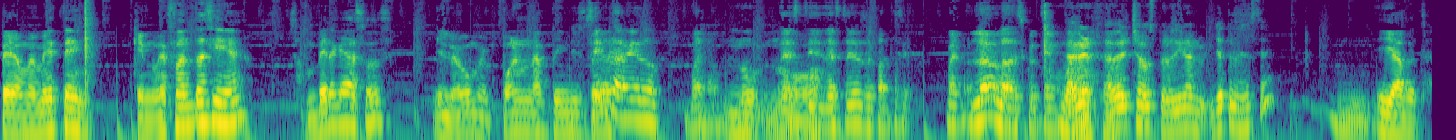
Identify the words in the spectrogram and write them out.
Pero me meten que no es fantasía, son vergazos, y luego me ponen una pinche historia. Siempre ha habido, bueno, No, no. desti- destellos de fantasía. Bueno, luego lo discutimos. A ver, sí. a ver, chavos, pero digan, ¿ya terminaste? Y Avatar.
